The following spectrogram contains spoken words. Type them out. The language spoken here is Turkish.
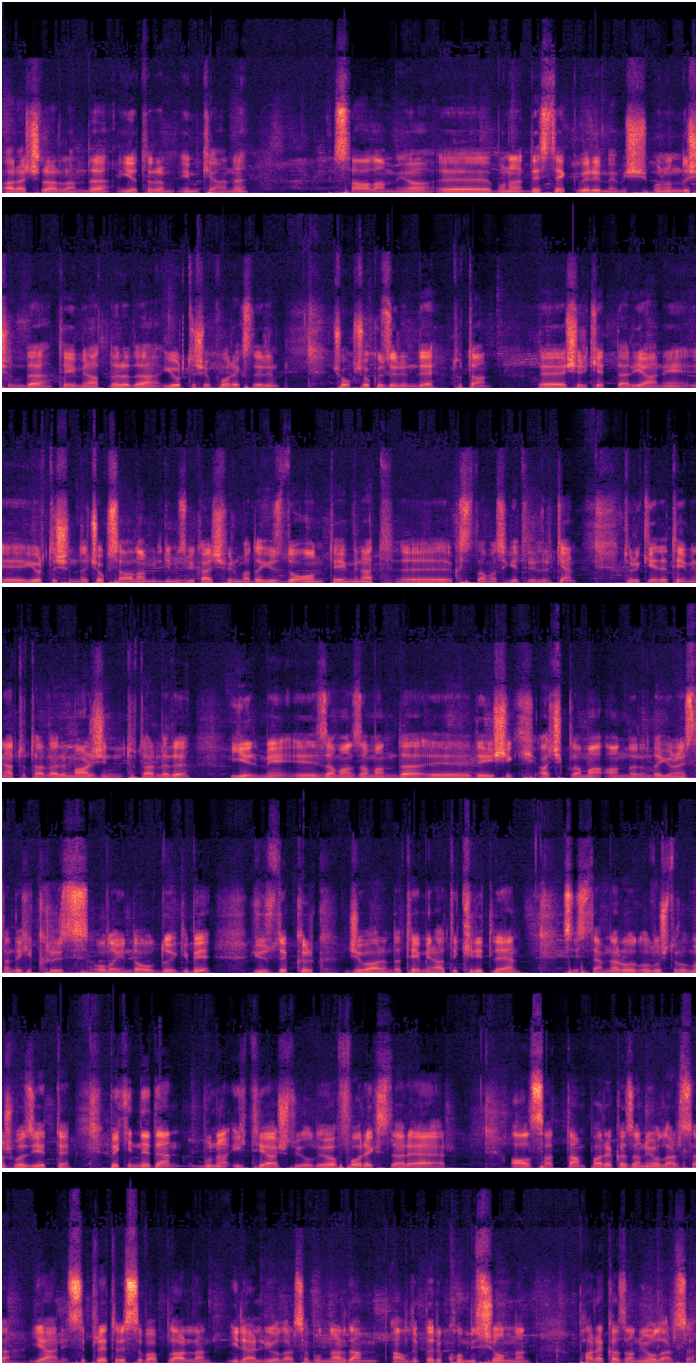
araçlarla da yatırım imkanı sağlanmıyor. E, buna destek verilmemiş. Bunun dışında teminatları da yurt dışı forexlerin çok çok üzerinde tutan e, şirketler yani e, yurt dışında çok sağlam bildiğimiz birkaç firmada %10 teminat e, kısıtlaması getirilirken Türkiye'de teminat tutarları, marjin tutarları 20 e, zaman zaman da e, değişik açıklama anlarında Yunanistan'daki kriz olayında olduğu gibi %40 civarında teminatı kilitleyen sistemler ol- oluşturulmuş vaziyette. Peki neden buna ihtiyaç duyuluyor? Forex'ler eğer alsattan para kazanıyorlarsa yani spread ve swaplarla ilerliyorlarsa bunlardan aldıkları komisyonla para kazanıyorlarsa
